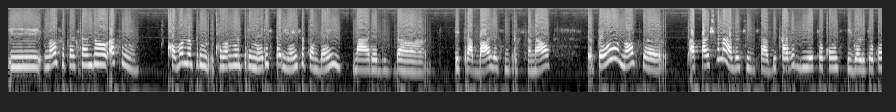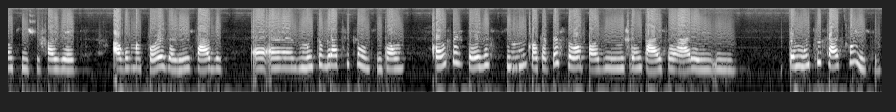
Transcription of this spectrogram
E, nossa, está sendo, assim, como a, minha, como a minha primeira experiência também na área de, da, de trabalho, assim, profissional, eu tô, nossa, apaixonada, assim, sabe? Cada dia que eu consigo ali, que eu conquisto fazer alguma coisa ali, sabe? É, é muito gratificante. Então, com certeza, sim, qualquer pessoa pode enfrentar essa área e, e ter muito sucesso com isso.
